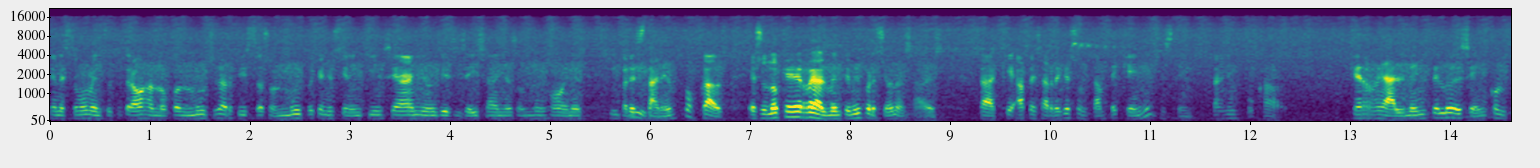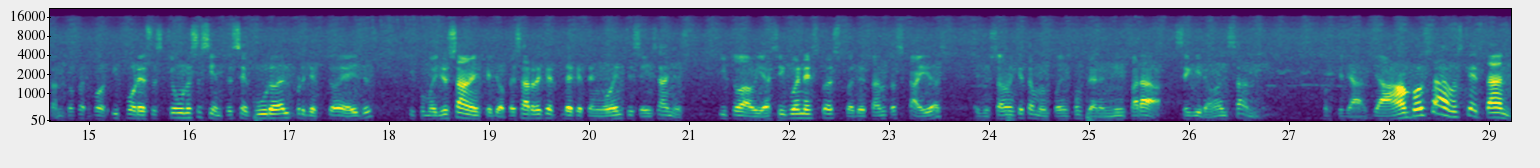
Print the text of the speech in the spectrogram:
en este momento estoy trabajando con muchos artistas, son muy pequeños, tienen 15 años, 16 años, son muy jóvenes, pero sí. están enfocados. Eso es lo que realmente me impresiona, ¿sabes? O sea, que a pesar de que son tan pequeños, estén tan enfocados que realmente lo deseen con tanto fervor. Y por eso es que uno se siente seguro del proyecto de ellos. Y como ellos saben que yo a pesar de que, de que tengo 26 años y todavía sigo en esto después de tantas caídas, ellos saben que también pueden confiar en mí para seguir avanzando. Porque ya, ya ambos sabemos que tan,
